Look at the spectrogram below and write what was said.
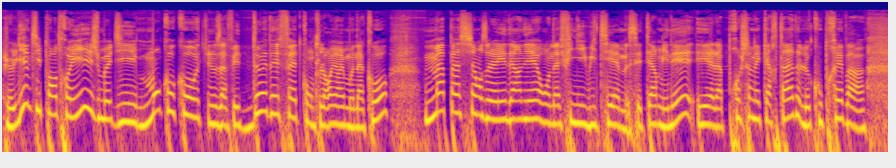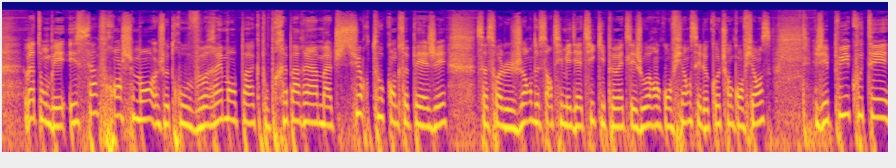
je lis un petit peu entre lignes et je me dis, mon coco, tu nous as fait deux défaites contre Lorient et Monaco. Ma patience de l'année dernière, on a fini huitième, c'est terminé. Et à la prochaine écartade, le coup près va, va tomber. Et ça, franchement, je trouve vraiment pas que pour préparer un match, surtout contre le PSG, ça soit le genre de sortie médiatique qui peut mettre les joueurs en confiance et le coach en confiance. J'ai pu écouter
